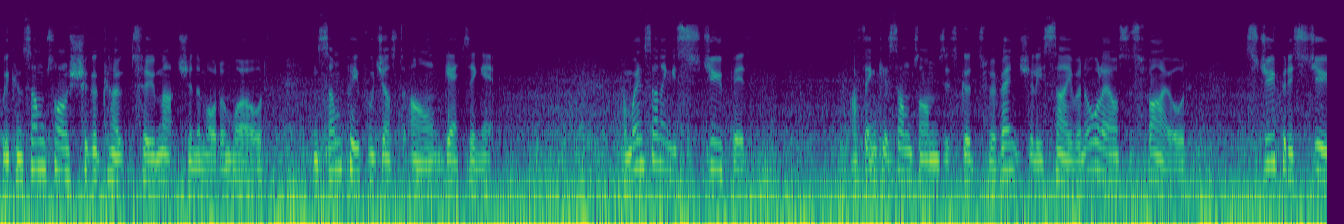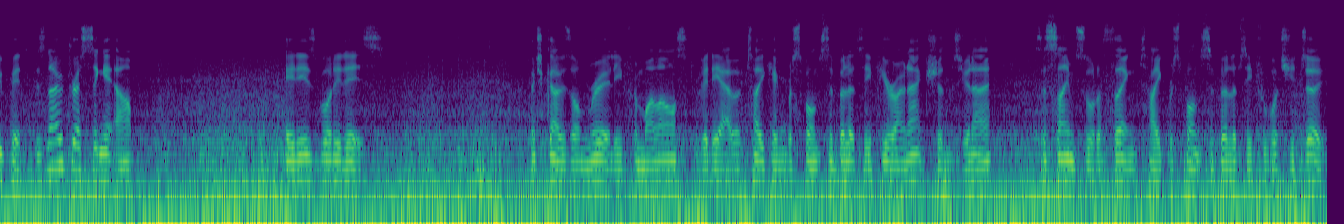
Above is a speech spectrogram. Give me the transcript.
we can sometimes sugarcoat too much in the modern world and some people just aren't getting it. And when something is stupid I think it sometimes it's good to eventually say when all else has failed stupid is stupid. There's no dressing it up. It is what it is. Which goes on really from my last video of taking responsibility for your own actions you know? It's the same sort of thing. Take responsibility for what you do.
